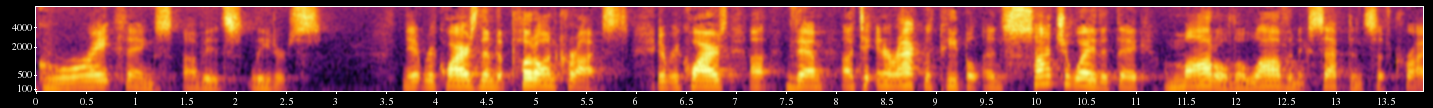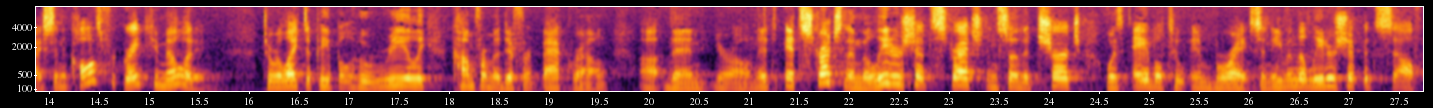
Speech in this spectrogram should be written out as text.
great things of its leaders. It requires them to put on Christ. It requires uh, them uh, to interact with people in such a way that they model the love and acceptance of Christ. And it calls for great humility to relate to people who really come from a different background uh, than your own. It, it stretched them. The leadership stretched, and so the church was able to embrace. And even the leadership itself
